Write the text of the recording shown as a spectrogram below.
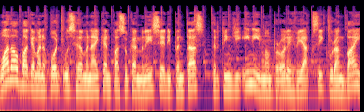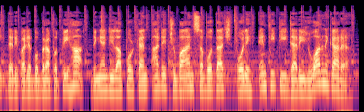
Walau bagaimanapun usaha menaikkan pasukan Malaysia di pentas tertinggi ini memperoleh reaksi kurang baik daripada beberapa pihak dengan dilaporkan ada cubaan sabotaj oleh entiti dari luar negara.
